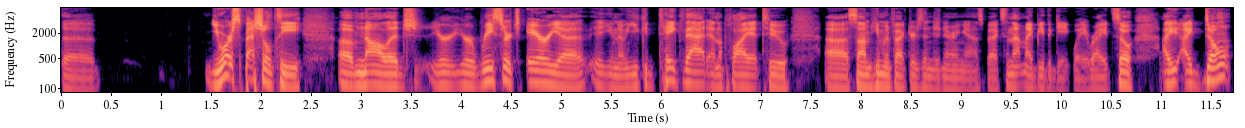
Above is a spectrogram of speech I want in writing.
the your specialty of knowledge, your your research area, eh, you know, you could take that and apply it to uh, some human factors engineering aspects, and that might be the gateway, right? So I, I don't.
